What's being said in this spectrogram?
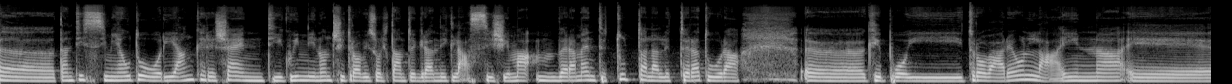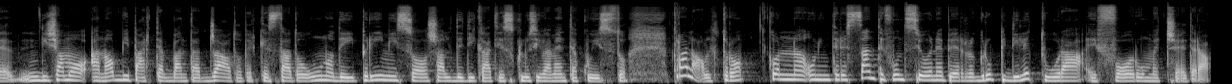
Uh, tantissimi autori, anche recenti, quindi non ci trovi soltanto i grandi classici, ma mm, veramente tutta la letteratura uh, che puoi trovare online. E, diciamo Anobi parte avvantaggiato perché è stato uno dei primi social dedicati esclusivamente a questo. Tra l'altro con un'interessante funzione per gruppi di lettura e forum, eccetera.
